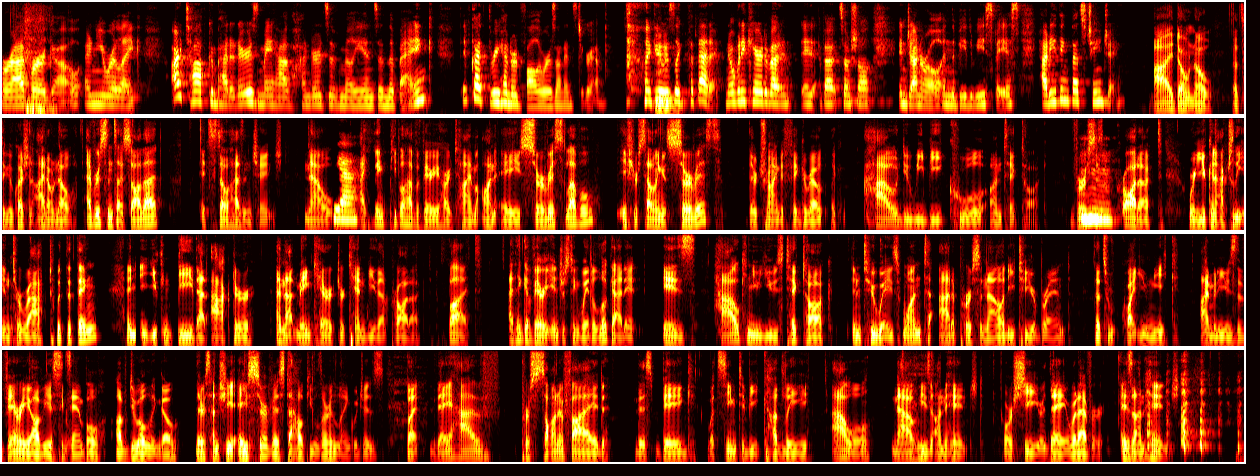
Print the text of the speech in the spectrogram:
forever ago and you were like, our top competitors may have hundreds of millions in the bank. They've got 300 followers on Instagram. like it was Hmm. like pathetic. Nobody cared about it, about social in general in the B2B space. How do you think that's changing? I don't know. That's a good question. I don't know. Ever since I saw that, it still hasn't changed. Now, Yeah. I think people have a very hard time on a service level. If you're selling a service, they're trying to figure out like how do we be cool on TikTok versus a product where you can actually interact with the thing and you can be that actor and that main character can be that product. But I think a very interesting way to look at it is how can you use TikTok in two ways? One, to add a personality to your brand that's quite unique. I'm going to use the very obvious example of Duolingo. They're essentially a service to help you learn languages, but they have personified this big, what seemed to be cuddly owl. Now he's unhinged, or she, or they, or whatever is unhinged.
